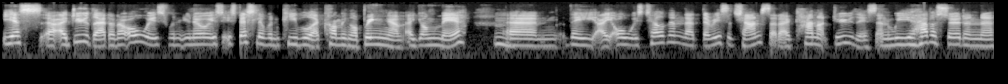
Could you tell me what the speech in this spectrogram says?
Yes, uh, I do that. And I always, when you know, especially when people are coming or bringing a, a young mare, mm. um, they, I always tell them that there is a chance that I cannot do this. And we have a certain uh,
